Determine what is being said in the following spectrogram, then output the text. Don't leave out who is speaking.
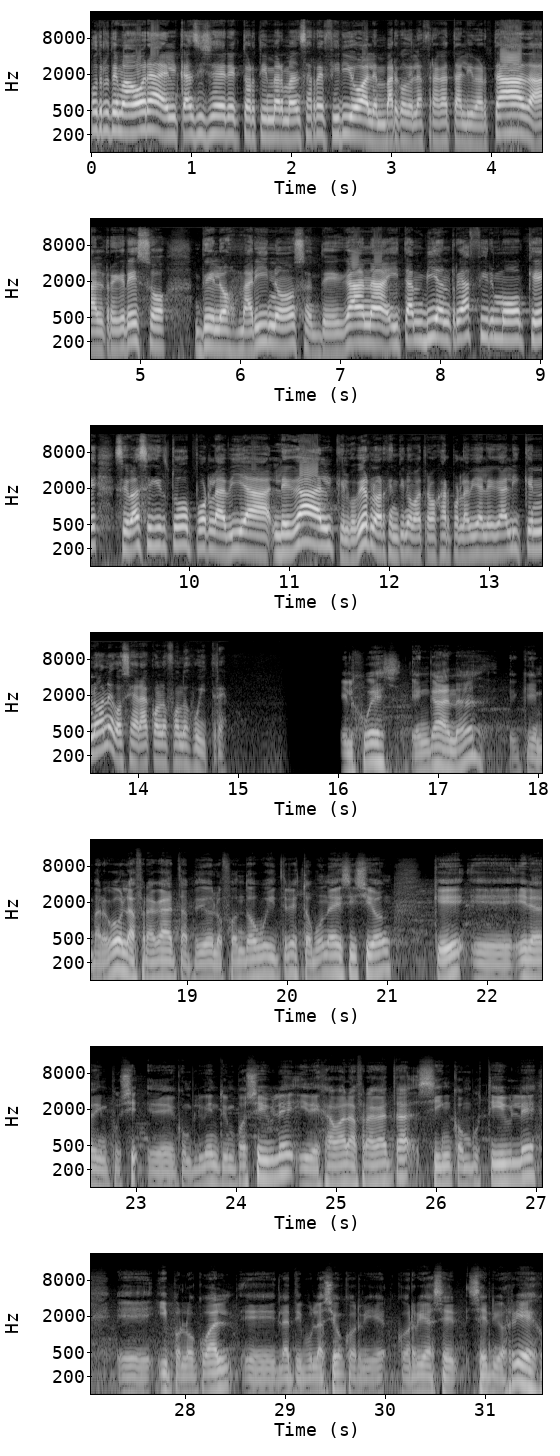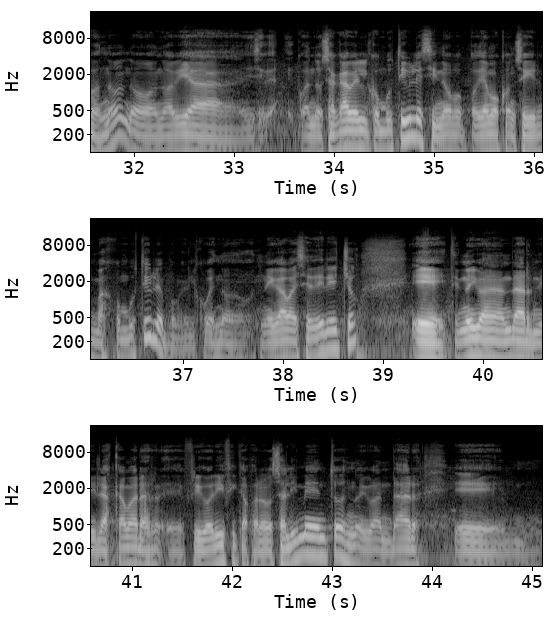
Speaker 1: Otro tema ahora, el canciller Héctor Timmermans se refirió al embargo de la fragata Libertad, al regreso de los marinos de Ghana y también reafirmó que se va a seguir todo por la vía legal, que el gobierno argentino va a trabajar por la vía legal y que no negociará con los fondos buitre.
Speaker 2: El juez en Ghana, que embargó la fragata a de los fondos buitres, tomó una decisión que eh, era de, cumplimiento imposible y dejaba la fragata sin combustible eh, y por lo cual eh, la tripulación corría, corría serios riesgos. ¿no? No, no había, cuando se acabe el combustible, si no podíamos conseguir más combustible, porque el juez nos negaba ese derecho, este, no iban a andar ni las cámaras frigoríficas para los alimentos, no iban a andar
